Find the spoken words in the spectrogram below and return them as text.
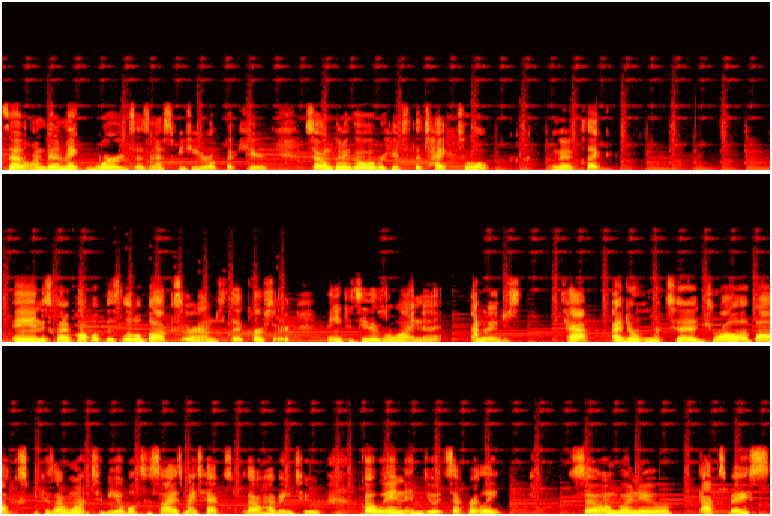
So I'm going to make words as an SVG real quick here. So I'm going to go over here to the type tool. I'm going to click and it's going to pop up this little box around the cursor and you can see there's a line in it. I'm going to just tap. I don't want to draw a box because I want to be able to size my text without having to go in and do it separately. So I'm going to backspace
